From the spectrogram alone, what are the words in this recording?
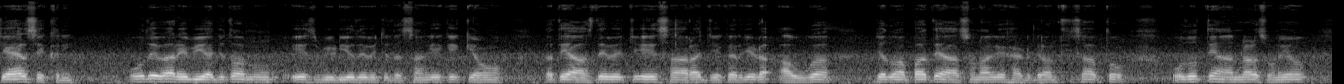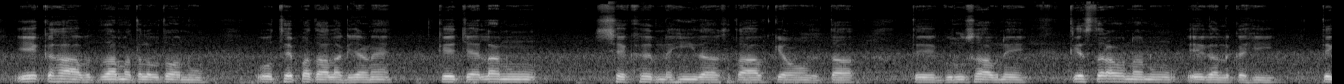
ਚਹਿਲ ਸਿੱਖਣੀ ਉਹਦੇ ਬਾਰੇ ਵੀ ਅੱਜ ਤੁਹਾਨੂੰ ਇਸ ਵੀਡੀਓ ਦੇ ਵਿੱਚ ਦੱਸਾਂਗੇ ਕਿ ਕਿਉਂ ਇਤਿਹਾਸ ਦੇ ਵਿੱਚ ਇਹ ਸਾਰਾ ਜ਼ਿਕਰ ਜਿਹੜਾ ਆਊਗਾ ਜਦੋਂ ਆਪਾਂ ਇਤਿਹਾਸ ਸੁਣਾਂਗੇ ਹੈੱਡ ਗ੍ਰੰਥੀ ਸਾਹਿਬ ਤੋਂ, ਉਦੋਂ ਧਿਆਨ ਨਾਲ ਸੁਣਿਓ। ਇਹ ਕਹਾਵਤ ਦਾ ਮਤਲਬ ਤੁਹਾਨੂੰ ਉੱਥੇ ਪਤਾ ਲੱਗ ਜਾਣਾ ਕਿ ਚਹਿਲਾਂ ਨੂੰ ਸਿੱਖ ਨਹੀਂ ਦਾ ਖਿਤਾਬ ਕਿਉਂ ਦਿੱਤਾ ਤੇ ਗੁਰੂ ਸਾਹਿਬ ਨੇ ਕਿਸ ਤਰ੍ਹਾਂ ਉਹਨਾਂ ਨੂੰ ਇਹ ਗੱਲ ਕਹੀ ਤੇ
